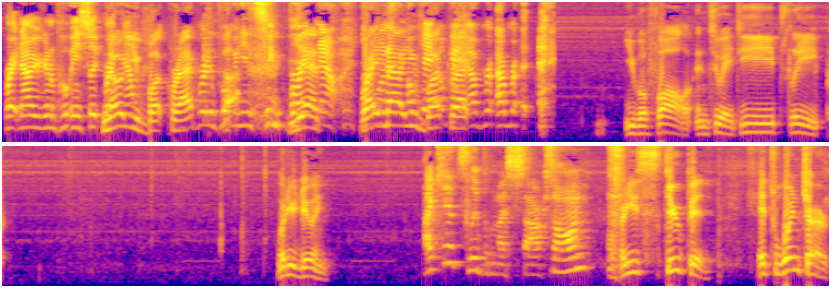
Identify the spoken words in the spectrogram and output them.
Right now you're gonna put me to sleep right no, now? you butt crack. You're gonna put me to sleep right yes, now. right wanna- now, you okay, butt okay, crack. I'm, re- I'm, re- You will fall into a deep sleep. What are you doing? I can't sleep with my socks on. Are you stupid? It's winter.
